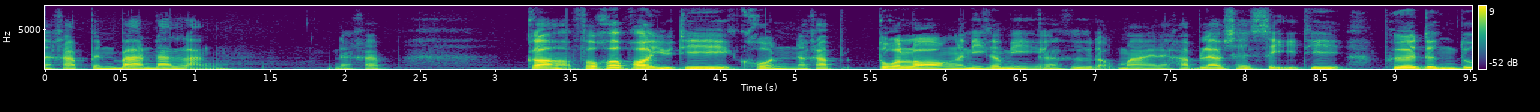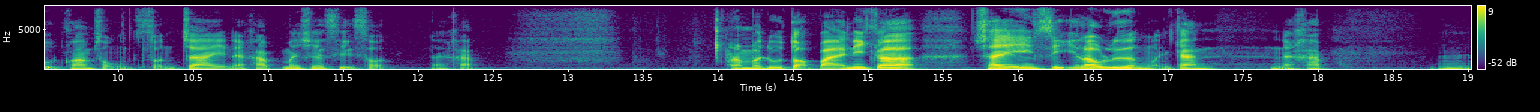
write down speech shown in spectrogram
นะครับ เป็นบ้านด้านหลังนะครับ ก็โฟกัสพอยอยู่ที่คนนะครับ ตัวรองอันนี้ก็มีก็คือดอกไม้นะครับ แล้วใช้สีที่เพื่อดึงดูดความสนสนใจนะครับ ไม่ใช้สีสดนะครับเอามาดูต่อไปอันนี้ก็ใช้สีเล่าเรื่องเหมือนกันนะครับอืม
